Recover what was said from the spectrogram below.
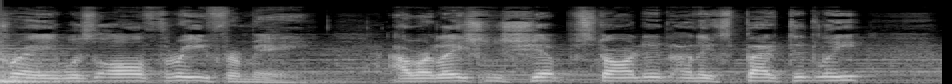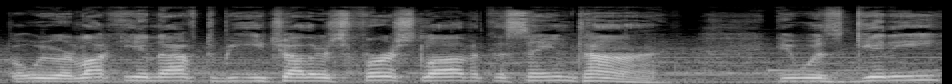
Trey was all three for me. Our relationship started unexpectedly, but we were lucky enough to be each other's first love at the same time. It was giddy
